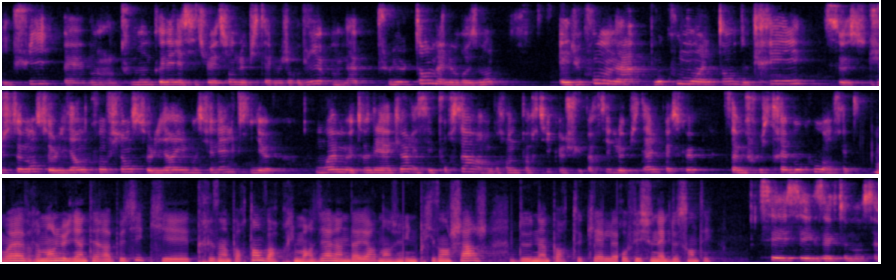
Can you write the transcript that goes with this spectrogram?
Et puis, ben, bon, tout le monde connaît la situation de l'hôpital aujourd'hui. On n'a plus le temps, malheureusement. Et du coup, on a beaucoup moins le temps de créer ce, justement ce lien de confiance, ce lien émotionnel qui, euh, moi, me tenait à cœur. Et c'est pour ça, en grande partie, que je suis partie de l'hôpital parce que ça me frustrait beaucoup, en fait. Ouais, vraiment, le lien thérapeutique qui est très important, voire primordial, hein, d'ailleurs, dans une prise en charge de n'importe quel professionnel de santé. C'est exactement ça.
